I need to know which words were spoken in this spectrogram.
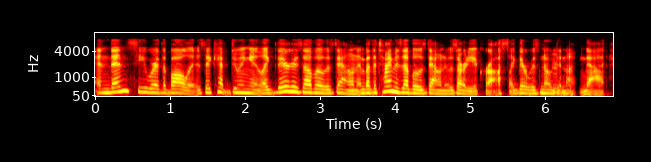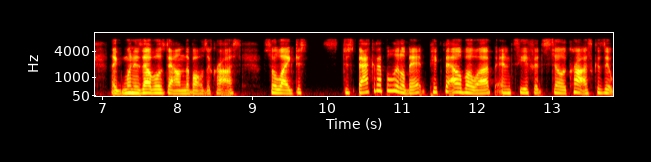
and then see where the ball is. They kept doing it like there his elbow is down, and by the time his elbow was down, it was already across. Like there was no Mhm. denying that. Like when his elbow's down, the ball's across. So like just just back it up a little bit, pick the elbow up, and see if it's still across because it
